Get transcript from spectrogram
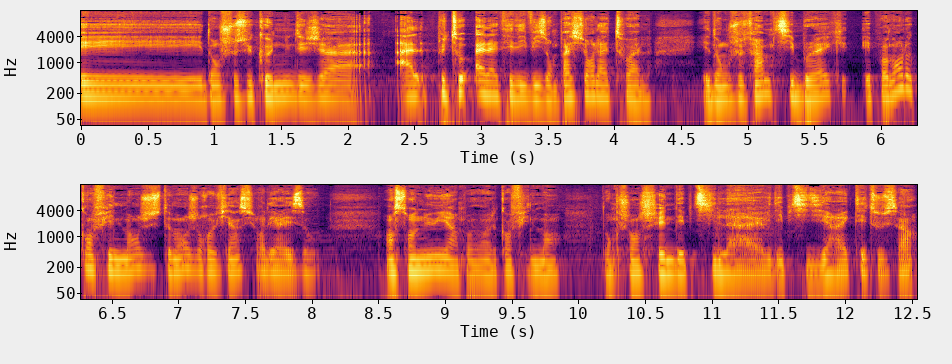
et donc je suis connue déjà à- plutôt à la télévision, pas sur la toile. Et donc je fais un petit break et pendant le confinement justement je reviens sur les réseaux. On s'ennuie hein, pendant le confinement, donc j'enchaîne des petits lives, des petits directs et tout ça.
